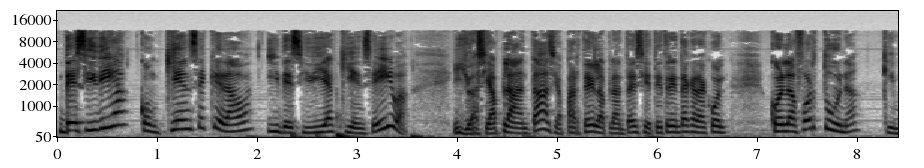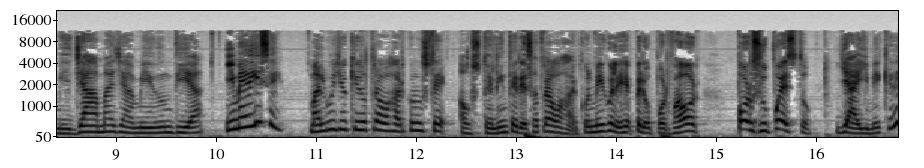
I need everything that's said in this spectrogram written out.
decidía con quién se quedaba y decidía quién se iba. Y yo hacía planta, hacía parte de la planta de 730 Caracol, con la fortuna que me llama Yamid un día y me dice, Malu, yo quiero trabajar con usted. ¿A usted le interesa trabajar conmigo? Y le dije, pero por favor, por supuesto. Y ahí me quedé.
